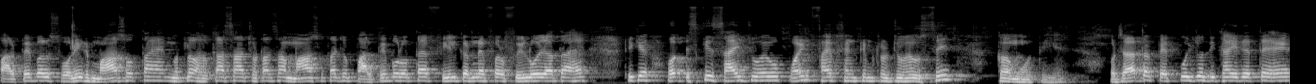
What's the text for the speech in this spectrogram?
पाल्पेबल सॉलिड मास होता है मतलब हल्का सा छोटा सा मास होता है जो पाल्पेबल होता है फील करने पर फील हो जाता है, ठीक है? और इसकी साइज़ जो है वो पॉइंट फाइव सेंटीमीटर जो है उससे कम होती है। और ज़्यादातर पेप्यूल जो दिखाई देते हैं,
